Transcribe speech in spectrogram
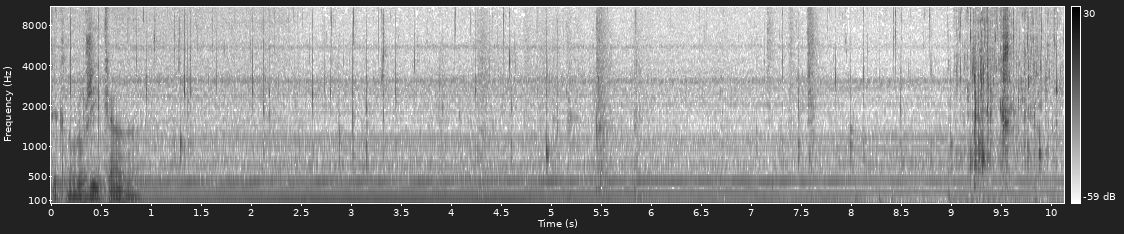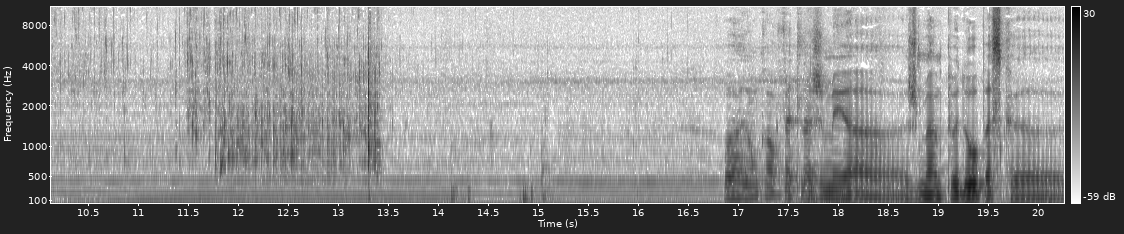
technologique. Hein. donc en fait là je mets, euh, je mets un peu d'eau parce que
